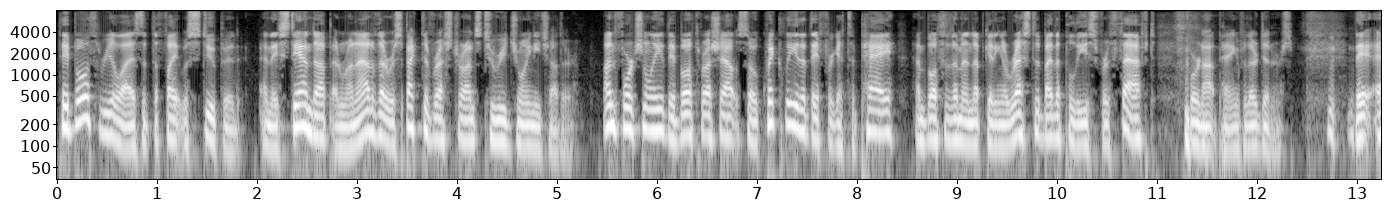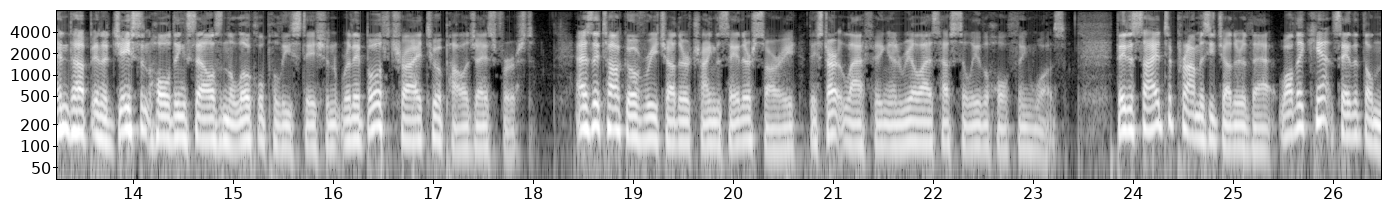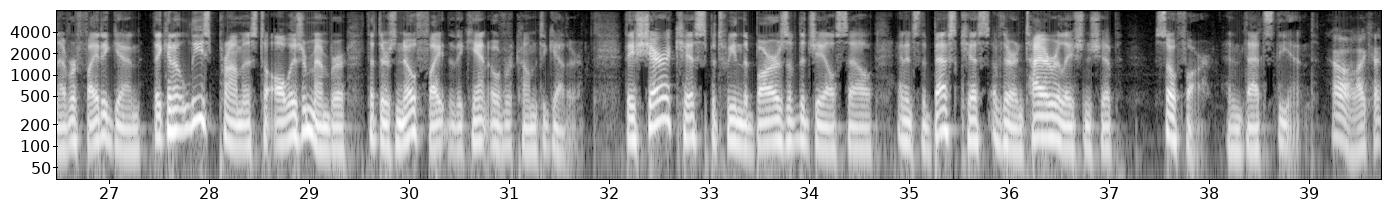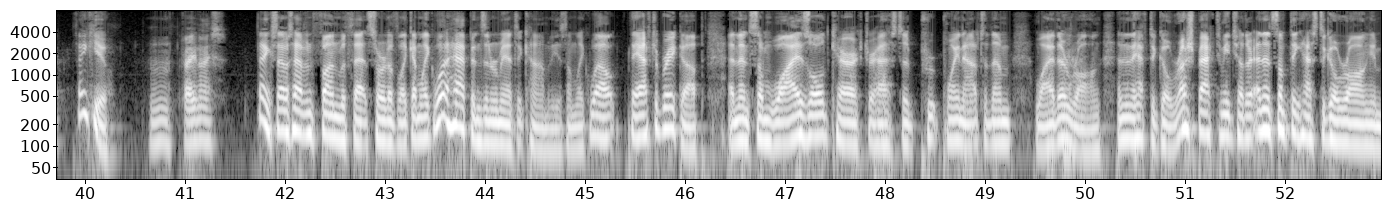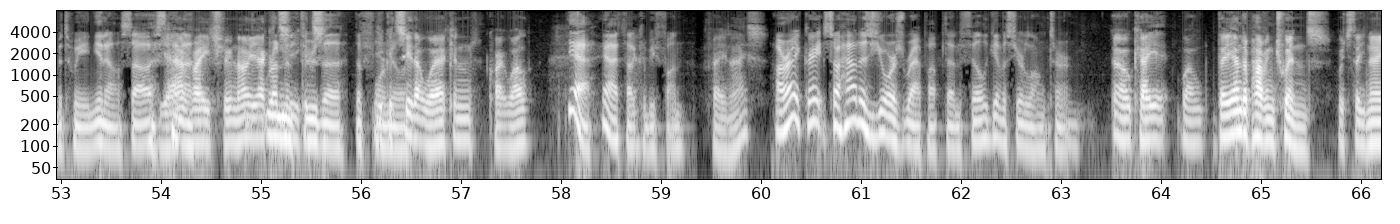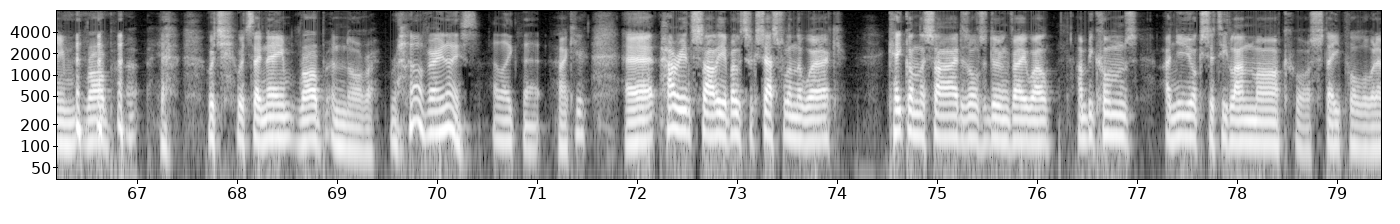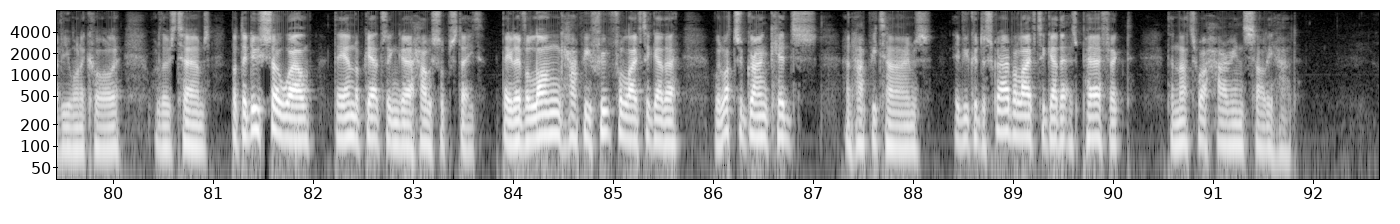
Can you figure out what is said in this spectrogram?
They both realize that the fight was stupid, and they stand up and run out of their respective restaurants to rejoin each other. Unfortunately, they both rush out so quickly that they forget to pay, and both of them end up getting arrested by the police for theft for not paying for their dinners. they end up in adjacent holding cells in the local police station where they both try to apologize first. As they talk over each other, trying to say they're sorry, they start laughing and realize how silly the whole thing was. They decide to promise each other that, while they can't say that they'll never fight again, they can at least promise to always remember that there's no fight that they can't overcome together. They share a kiss between the bars of the jail cell, and it's the best kiss of their entire relationship so far. And that's the end. Oh, I like it. Thank you. Mm, very nice. Thanks. I was having fun with that sort of like, I'm like, what happens in romantic comedies? I'm like, well, they have to break up, and then some wise old character has to pr- point out to them why they're wrong, and then they have to go rush back to each other, and then something has to go wrong in between, you know? So it's Yeah, very true. No, yeah, running see, through could, the, the you could see that working quite well. Yeah, yeah, I thought it could be fun. Very nice. All right, great. So how does yours wrap up then, Phil? Give us your long term. Okay, well, they end up having twins, which they name Rob, uh, yeah, which which they name Rob and Nora. Oh, very nice. I like that. Thank you. Uh, Harry and Sally are both successful in their work. Cake on the Side is also doing very well and becomes a New York City landmark or staple or whatever you want to call it, one of those terms. But they do so well, they end up getting a house upstate. They live a long, happy, fruitful life together with lots of grandkids and happy times. If you could describe a life together as perfect, then that's what Harry and Sally had.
